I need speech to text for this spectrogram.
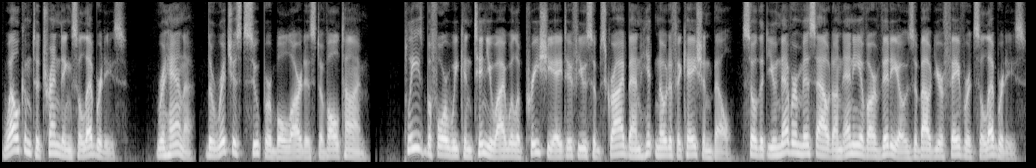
Welcome to Trending Celebrities. Rihanna, the richest Super Bowl artist of all time. Please before we continue I will appreciate if you subscribe and hit notification bell so that you never miss out on any of our videos about your favorite celebrities.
